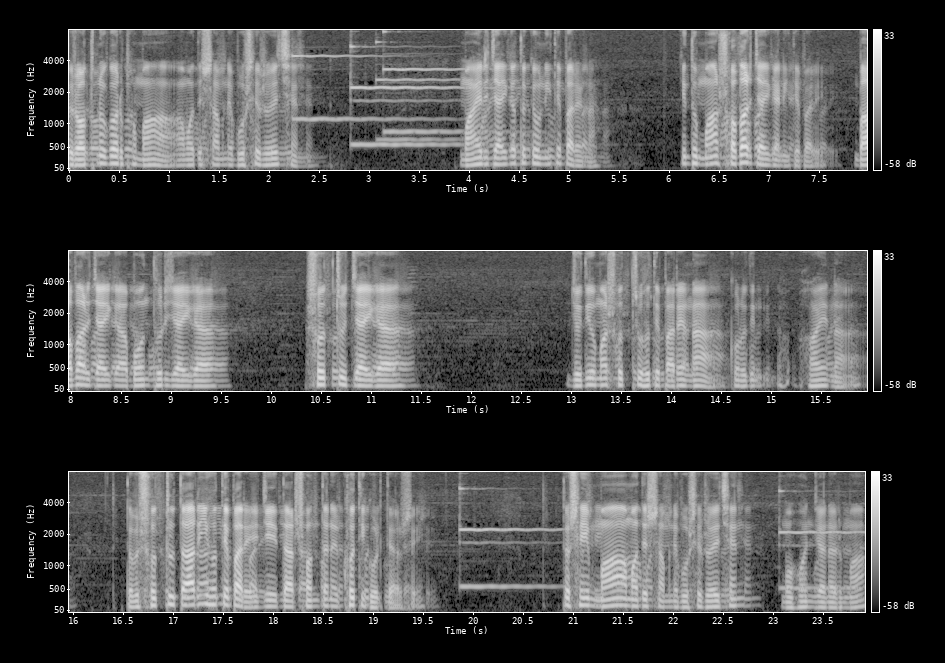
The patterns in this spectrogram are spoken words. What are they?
রত্নগর্ভ মা আমাদের সামনে বসে রয়েছেন। মায়ের জায়গা তো কেউ নিতে পারে না। কিন্তু মা সবার জায়গা নিতে পারে। বাবার জায়গা বন্ধুর জায়গা শত্রুর জায়গা। যদিও মা শত্রু হতে পারে না কোনোদিন হয় না। তবে শত্রু তারই হতে পারে যে তার সন্তানের ক্ষতি করতে আসে। তো সেই মা আমাদের সামনে বসে রয়েছেন মোহন জানার মা।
